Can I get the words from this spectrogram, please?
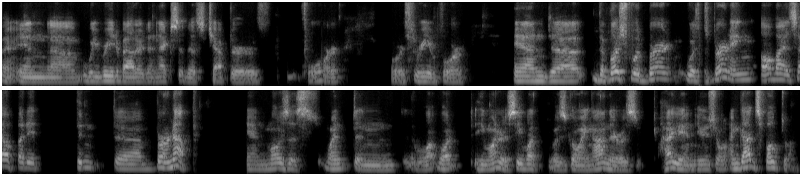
uh, in uh, we read about it in Exodus chapter four, or three and four, and uh, the bush would burn was burning all by itself, but it didn't uh, burn up. And Moses went and what what he wanted to see what was going on there was highly unusual, and God spoke to him.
